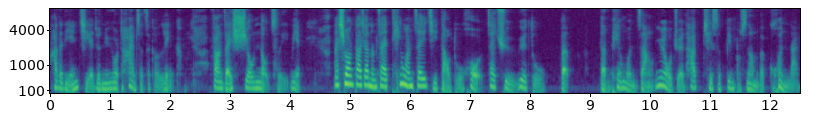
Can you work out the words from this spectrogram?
它的连接就 New York Times 的这个 link 放在 show notes 里面。那希望大家能在听完这一集导读后，再去阅读本本篇文章，因为我觉得它其实并不是那么的困难。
